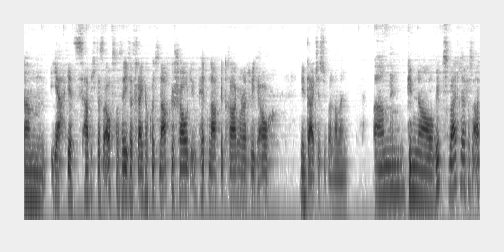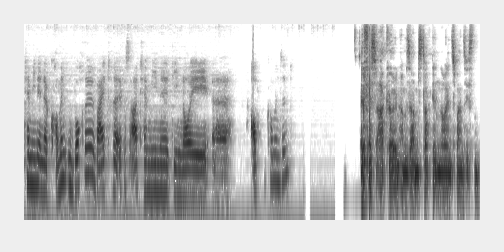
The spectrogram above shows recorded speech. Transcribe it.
Ähm, ja, jetzt habe ich das auch, sonst hätte ich das gleich noch kurz nachgeschaut, im Pad nachgetragen und natürlich auch in den Digest übernommen. Ähm, genau. Gibt es weitere FSA-Termine in der kommenden Woche? Weitere FSA-Termine, die neu äh, aufgekommen sind? FSA Köln am Samstag, den 29.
